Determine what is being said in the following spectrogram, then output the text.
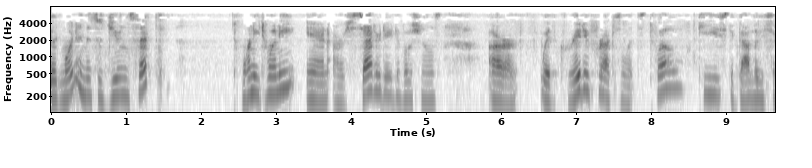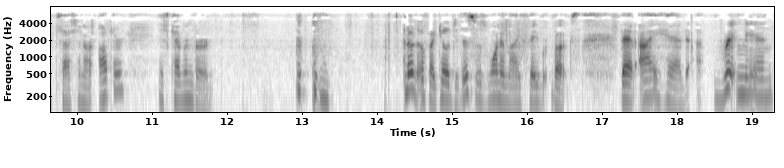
Good morning. This is June 6th, 2020, and our Saturday devotionals are with Created for Excellence 12 Keys to Godly Success, and our author is Kevin Baerg. I don't know if I told you, this was one of my favorite books that I had written in,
